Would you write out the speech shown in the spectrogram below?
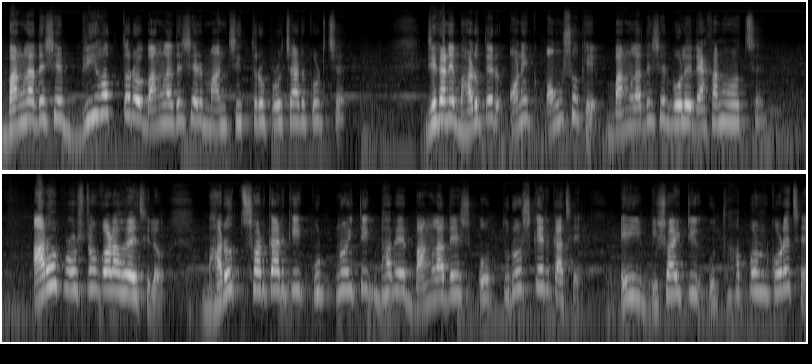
বাংলাদেশে বৃহত্তর বাংলাদেশের মানচিত্র প্রচার করছে? যেখানে ভারতের অনেক অংশকে বাংলাদেশের বলে দেখানো হচ্ছে। আরও প্রশ্ন করা হয়েছিল, ভারত সরকার কি কূটনৈতিকভাবে বাংলাদেশ ও তুরস্কের কাছে এই বিষয়টি উত্থাপন করেছে?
